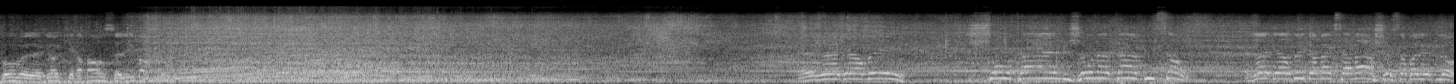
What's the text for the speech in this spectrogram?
Pauvre le gars qui ramasse les morceaux. Regardez, Showtime, Jonathan Bisson. Regardez comment que ça marche, ce bolide-là.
